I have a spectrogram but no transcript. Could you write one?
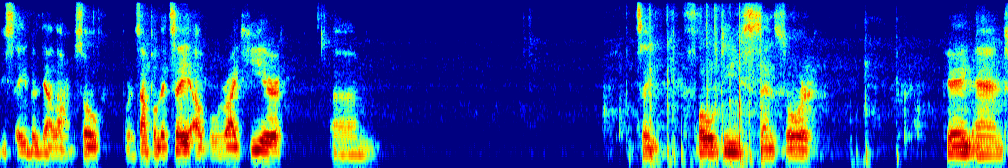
disabled the alarm. So for example, let's say I will write here, um, let's say faulty sensor, okay, and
